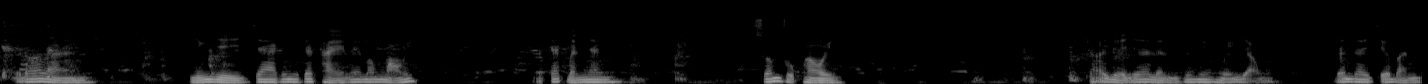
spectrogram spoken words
Cái đó là những gì cha cũng như các thầy đây mong mỏi. Các bệnh nhân sớm phục hồi, trở về gia đình cũng như nguyện vọng đến đây chữa bệnh.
